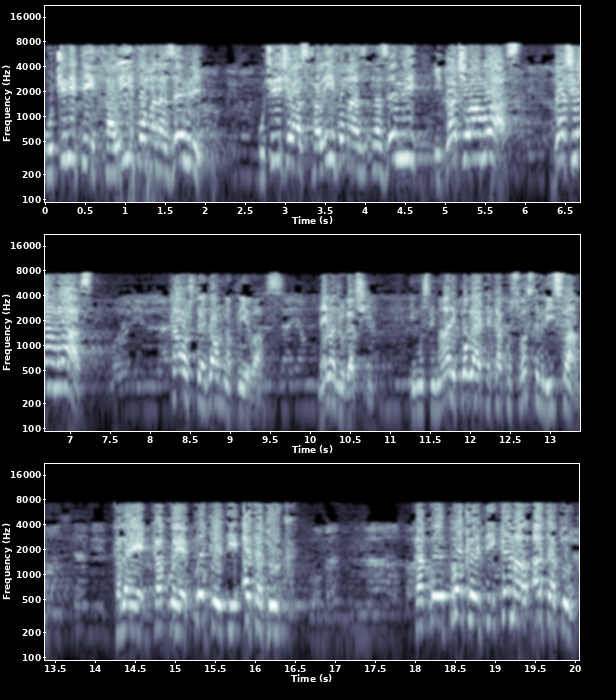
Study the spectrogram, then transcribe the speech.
Učiniti halifama na zemlji. Učinit će vas halifama na zemlji i daće vam vlast. Daće vam vlast. Kao što je dao na prije vas. Nema drugačije. I muslimani, pogledajte kako su ostavili islam. Kada je, kako je prokleti Ataturk, kako je prokleti Kemal Ataturk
